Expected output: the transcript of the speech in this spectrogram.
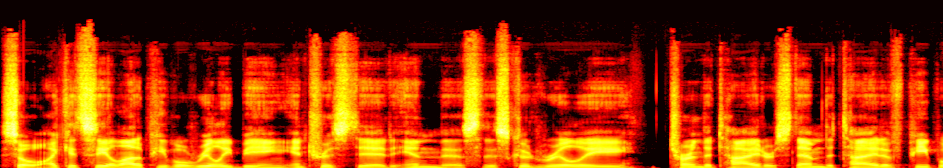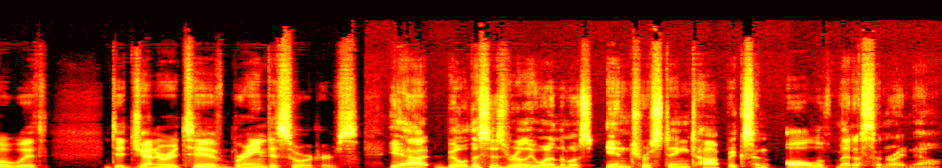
So I could see a lot of people really being interested in this. This could really turn the tide or stem the tide of people with degenerative brain disorders. Yeah, Bill, this is really one of the most interesting topics in all of medicine right now.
